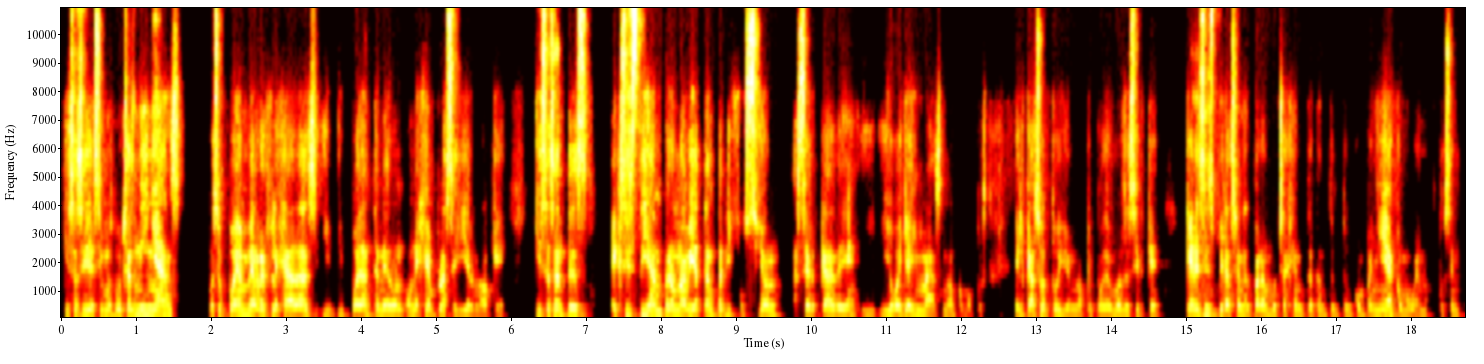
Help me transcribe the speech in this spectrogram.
quizás si decimos muchas niñas, pues se pueden ver reflejadas y, puedan tener un, ejemplo a seguir, ¿no? Que quizás antes existían, pero no había tanta difusión acerca de, y, hoy hay más, ¿no? Como pues el caso tuyo, ¿no? Que podemos decir que, que eres inspiracional para mucha gente, tanto en tu compañía como, bueno, pues en,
